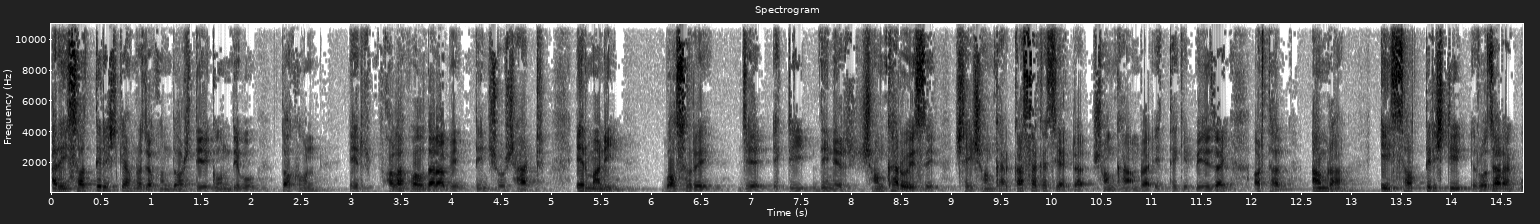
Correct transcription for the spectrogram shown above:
আর এই ছত্রিশকে আমরা যখন দশ দিয়ে গুণ দেব, তখন এর ফলাফল দাঁড়াবে তিনশো ষাট। এর মানে বছরে যে একটি দিনের সংখ্যা রয়েছে, সেই সংখ্যার কাছাকাছি একটা সংখ্যা আমরা এর থেকে পেয়ে যাই। অর্থাৎ আমরা এই ছত্রিশটি রোজা রাখব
